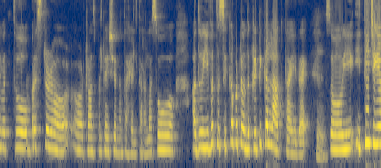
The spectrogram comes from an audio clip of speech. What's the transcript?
ಇವತ್ತು ಬ್ರೆಸ್ಟ್ ಟ್ರಾನ್ಸ್ಪ್ಲಾಂಟೇಷನ್ ಅಂತ ಹೇಳ್ತಾರಲ್ಲ. ಸೊ ಅದು ಇವತ್ತು ಸಿಕ್ಕಾಪಟ್ಟೆ ಒಂದು ಕ್ರಿಟಿಕಲ್ ಆಗ್ತಾ ಇದೆ. ಸೊ ಇತ್ತೀಚೆಗೆ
